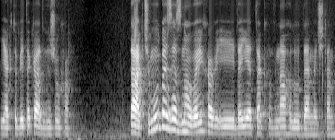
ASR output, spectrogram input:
Як тобі така двіжуха? Так, чому БЗ знов виїхав і дає так в наглу демедж там?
